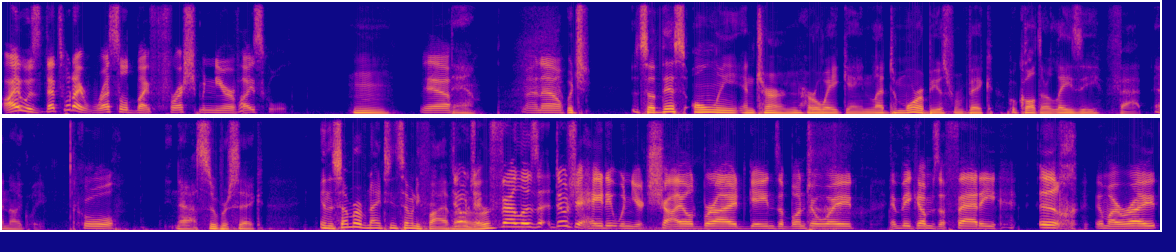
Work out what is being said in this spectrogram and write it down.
I was. That's what I wrestled my freshman year of high school. Hmm. Yeah, Damn. I know. Which, so this only in turn, her weight gain led to more abuse from Vic, who called her lazy, fat, and ugly. Cool. Nah, super sick. In the summer of 1975, Don't however, you, fellas? Don't you hate it when your child bride gains a bunch of weight and becomes a fatty? Ugh. Am I right?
